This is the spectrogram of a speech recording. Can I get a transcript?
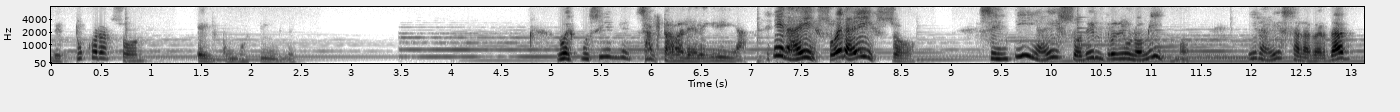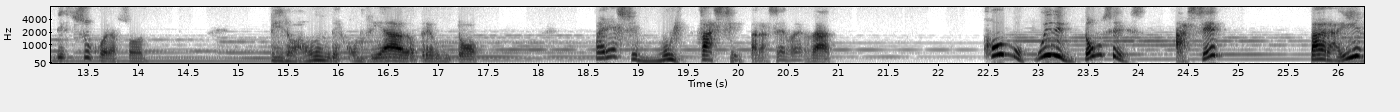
de tu corazón el combustible. No es posible, saltaba de alegría. Era eso, era eso. Sentía eso dentro de uno mismo. Era esa la verdad de su corazón. Pero aún desconfiado, preguntó, parece muy fácil para ser verdad. ¿Cómo puede entonces hacer para ir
